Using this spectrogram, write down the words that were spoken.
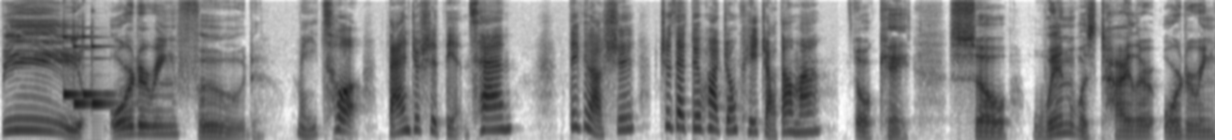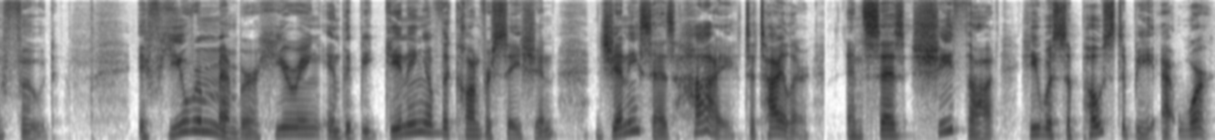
B, ordering food. 没错，答案就是点餐。David 老师，这在对话中可以找到吗？ Okay, so when was Tyler ordering food? If you remember hearing in the beginning of the conversation, Jenny says hi to Tyler and says she thought he was supposed to be at work.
